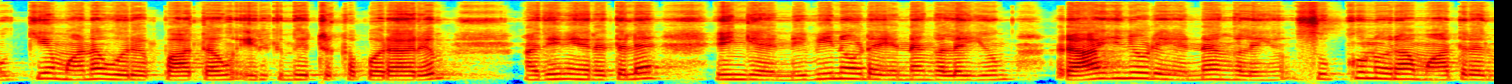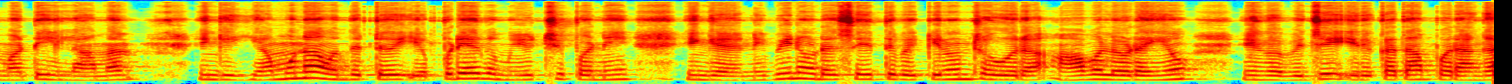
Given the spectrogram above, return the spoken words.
முக்கியமான ஒரு பாத்தாவும் இருந்துட்டு இருக்க போறாரு. அதே நேரத்தில் இங்கே நிவினோட எண்ணங்களையும் ராகினியோட எண்ணங்களையும் சுக்குநூறாக மாத்துறது மட்டும் இல்லாமல் இங்கே யமுனா வந்துட்டு எப்படியாவது முயற்சி பண்ணி இங்கே நிவினோட சேர்த்து வைக்கணுன்ற ஒரு ஆவலோடையும் எங்கள் விஜய் இருக்க தான் போகிறாங்க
